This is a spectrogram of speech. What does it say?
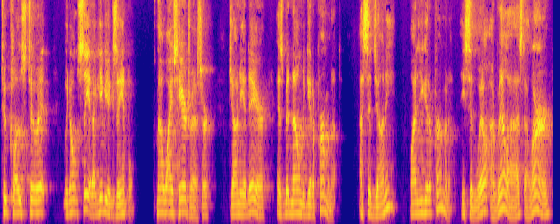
too close to it. We don't see it. I'll give you an example. My wife's hairdresser, Johnny Adair, has been known to get a permanent. I said, Johnny, why do you get a permanent? He said, Well, I realized, I learned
